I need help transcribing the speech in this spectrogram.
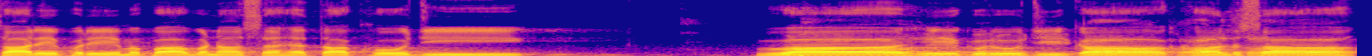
ਸਾਰੇ ਪ੍ਰੇਮ ਭਾਵਨਾ ਸਹਿਤ ਆਖੋ ਜੀ। ਵਾਹਿਗੁਰੂ ਜੀ ਕਾ ਖਾਲਸਾ।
